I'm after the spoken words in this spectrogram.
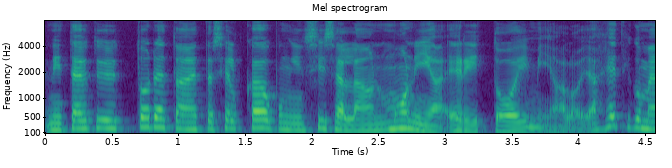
niin täytyy todeta, että siellä kaupungin sisällä on monia eri toimialoja. Heti kun me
